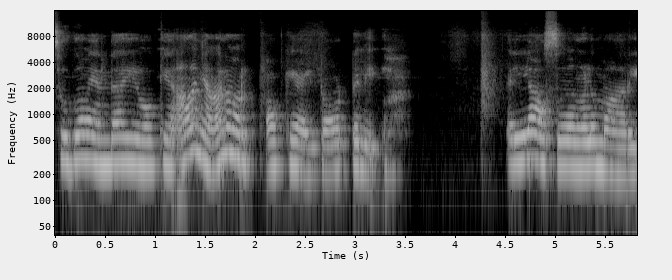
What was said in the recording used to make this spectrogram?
സുഖം എന്തായി? ഓക്കെ ആ ഞാൻ ഓക്കെ ആയി ടോട്ടലി എല്ലാ അസുഖങ്ങളും മാറി.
